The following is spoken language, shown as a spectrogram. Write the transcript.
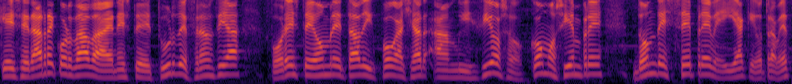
que será recordada en este Tour de Francia por este hombre Tadej Pogacar ambicioso, como siempre, donde se preveía que otra vez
